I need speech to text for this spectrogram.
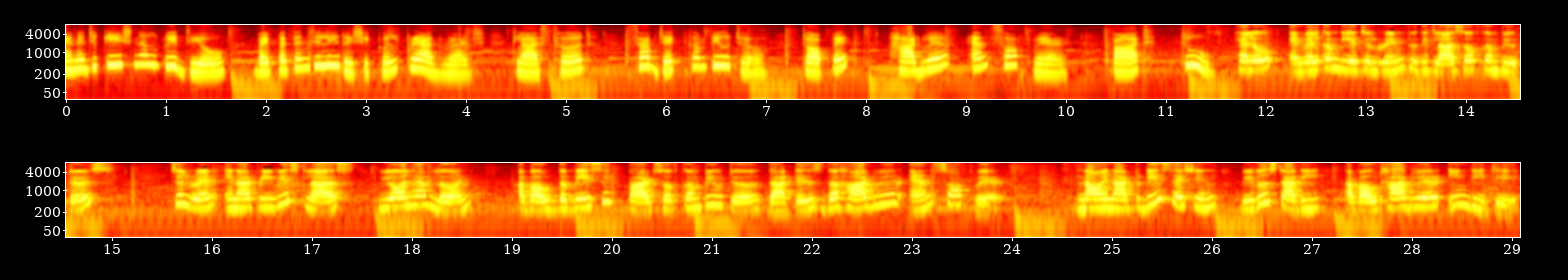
An educational video by Patanjali Rishikul Prayagraj, Class 3rd, Subject Computer, Topic Hardware and Software, Part 2. Hello and welcome dear children to the class of computers. Children, in our previous class, we all have learned about the basic parts of computer that is the hardware and software. Now in our today's session, we will study about hardware in detail.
